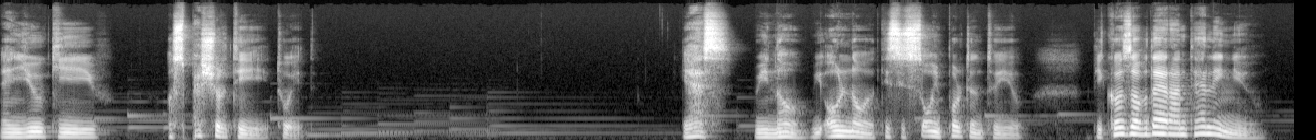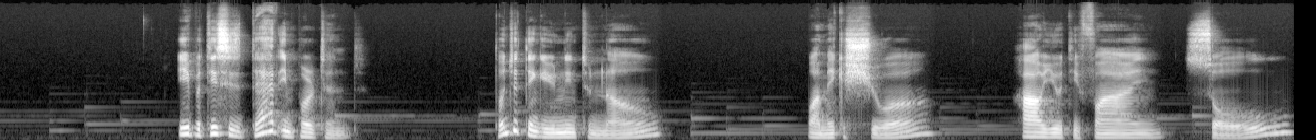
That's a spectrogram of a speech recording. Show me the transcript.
And you give a specialty to it. Yes, we know, we all know this is so important to you. Because of that, I'm telling you. If this is that important, don't you think you need to know? Or make sure? How you define soul?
